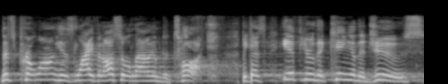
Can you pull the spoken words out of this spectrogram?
Let's prolong his life and also allow him to talk. Because if you're the king of the Jews,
